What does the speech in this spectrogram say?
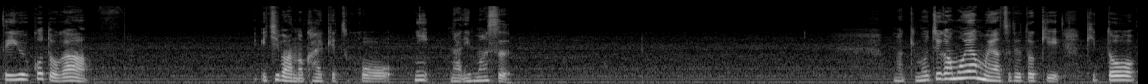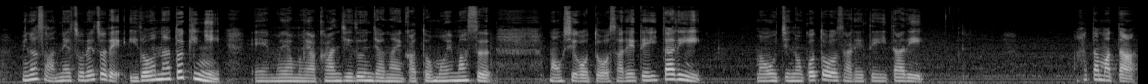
ていうことが一番の解決法になります。まあ、気持ちがモヤモヤする時きっと皆さんねそれぞれいろんな時に、えー、モヤモヤ感じるんじゃないかと思います。まあ、お仕事をされていたり、まあ、お家のことをされていたりはたまた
